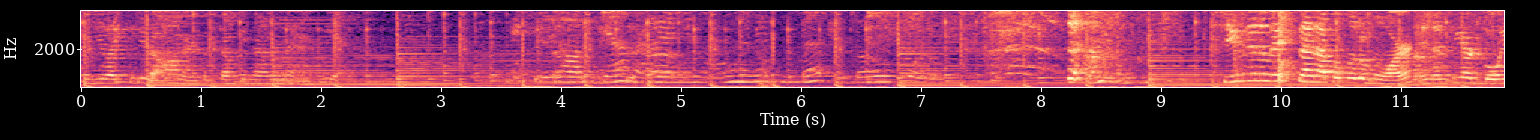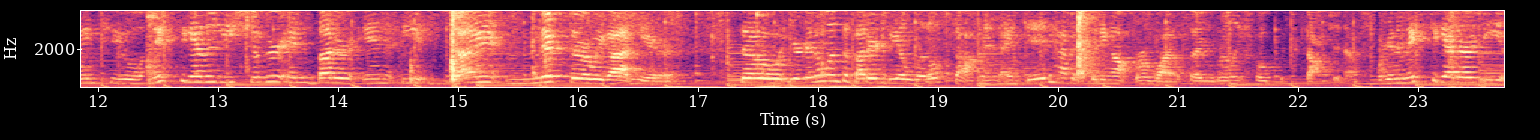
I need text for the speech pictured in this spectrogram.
Would you like to do the honors of dumping that in there? She's gonna mix that up a little more, and then we are going to mix together the sugar and butter in the giant mixer we got here. So you're gonna want the butter to be a little softened. I did have it sitting out for a while, so I really hope it's soft enough. We're gonna mix together the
